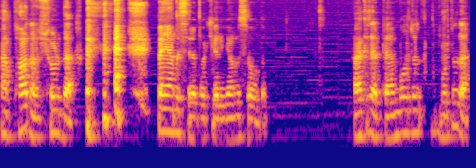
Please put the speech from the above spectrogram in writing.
Ha pardon şurada. ben yanlış yere bakıyorum. Yanlış oldu. Arkadaşlar ben burada, burada da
